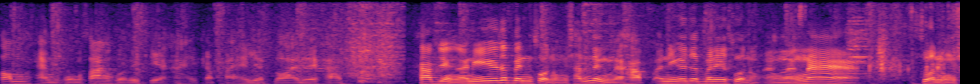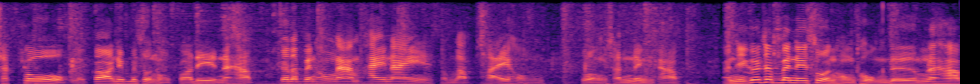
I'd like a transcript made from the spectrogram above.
ซ่อมแซมโครงสร้างส่วนที่เสียหายกลับไปให้เรียบร้อยด้วยครับครับอย่างอันนี้ก็จะเป็นส่วนของชั้นหนึ่งนะครับอันนี้ก็จะเป็นในส่วนของอ่างล้างหน้า ส่วนของชักโครก แล้วก็อันนี้เป็นส่วนของฟลอเดนนะครับก็จะเป็นห้องน้ำภายในสำหรับใช้ของตัวของชั้นหนึ่งครับอันนี้ก็จะเป็นในส่วนของโถงเดิมนะครับ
